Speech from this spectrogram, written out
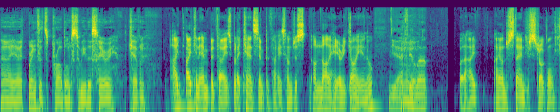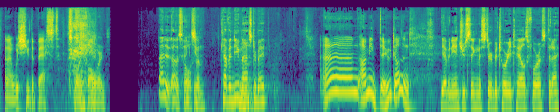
Uh, yeah, it brings its problems to be this hairy, Kevin. I, I can empathize, but I can't sympathize. I'm just I'm not a hairy guy, you know. Yeah, I feel that. But I I understand your struggle, and I wish you the best going forward. That, is, that was Thank you. wholesome. Kevin, do you masturbate? Um, I mean, who doesn't? Do you have any interesting masturbatory tales for us today?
